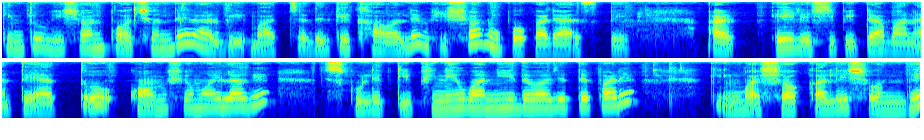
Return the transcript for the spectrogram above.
কিন্তু ভীষণ পছন্দের আর বাচ্চাদেরকে খাওয়ালে ভীষণ উপকারে আসবে। আর এই রেসিপিটা বানাতে এত কম সময় লাগে স্কুলের টিফিনেও বানিয়ে দেওয়া যেতে পারে। কিংবা সকালে সন্ধে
